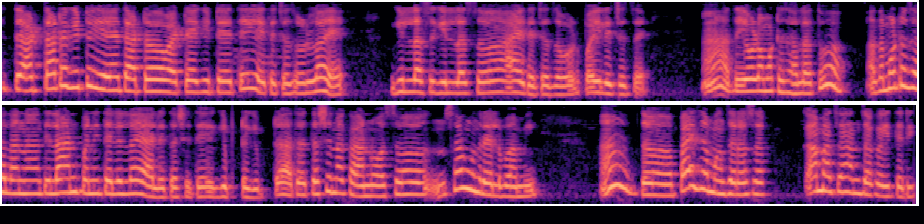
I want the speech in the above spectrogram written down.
ते ताट ताटं गिटे आहे ताटं वाट्या गिटे आहे ते आहे त्याच्याजवळ आहे. गिल्लास गिल्लास आहे त्याच्याजवळ पहिलेचेच आहे. हां ते एवढा मोठा झाला तो. आता मोठा झाला ना ते लहानपणी त्याला लय आले तसे ते गिफ्ट गिफ्ट. आता तसे नका आणू असं सांगून राहिलं बा मी. हां तर पाहिजे मग जरासं. कामाचा आमचा काहीतरी.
